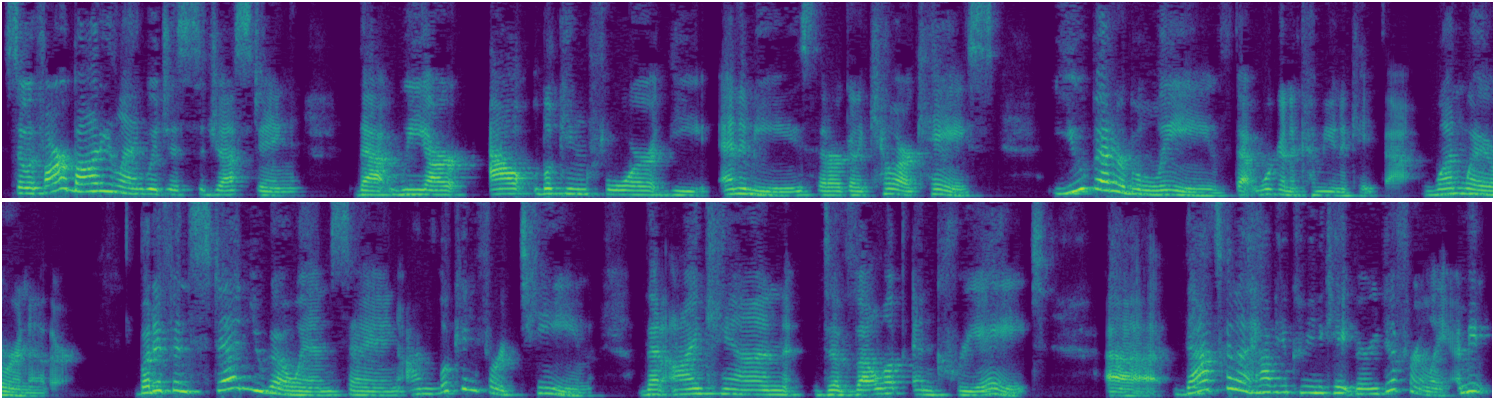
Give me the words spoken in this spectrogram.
So if our body language is suggesting that we are out looking for the enemies that are going to kill our case, you better believe that we're going to communicate that one way or another. But if instead you go in saying, I'm looking for a team that I can develop and create, uh, that's going to have you communicate very differently. I mean,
